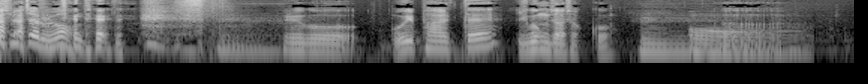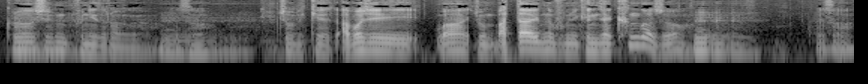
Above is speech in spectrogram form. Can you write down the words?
아, 실제로요? 그리고 5.18할때 유공자셨고 음. 오. 어, 그러신 분이더라고요. 그래서 좀 이렇게 아버지와 좀 맞닿아 있는 부분이 굉장히 큰 거죠. 음, 음, 음. 그래서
